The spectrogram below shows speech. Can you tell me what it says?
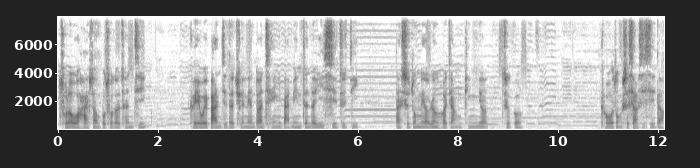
除了我还算不错的成绩，可以为班级的全年段前一百名争得一席之地，但始终没有任何讲评的资格。可我总是笑嘻嘻的，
